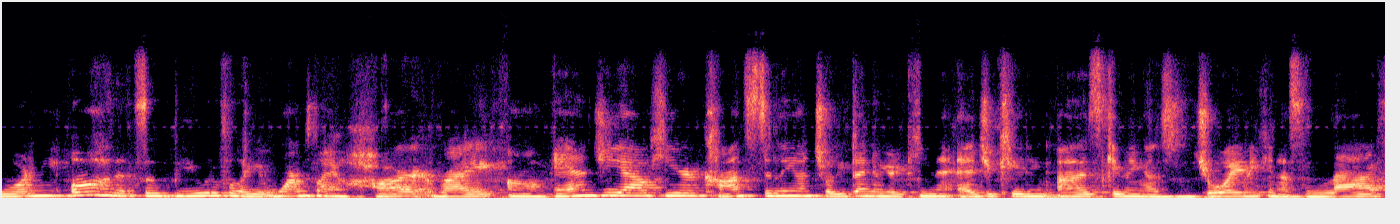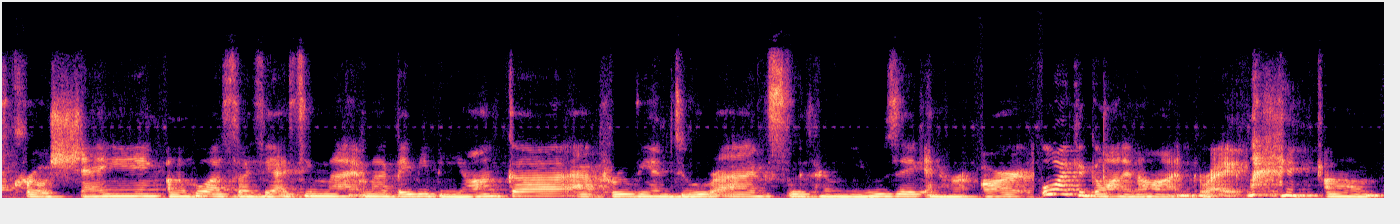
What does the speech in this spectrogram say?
Warmi. Oh, that's so beautiful. Like it warms my heart, right? Um, Angie out here constantly on Cholita Neoyorquina educating us, giving us joy, making us laugh, crocheting. Uh, who else do I see? I see my, my baby Bianca at Peruvian Do Rags with her music and her art. Oh, I could go on and on, right? um,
